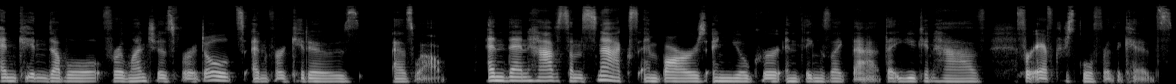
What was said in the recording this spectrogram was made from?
and can double for lunches for adults and for kiddos as well. And then have some snacks and bars and yogurt and things like that that you can have for after school for the kids.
